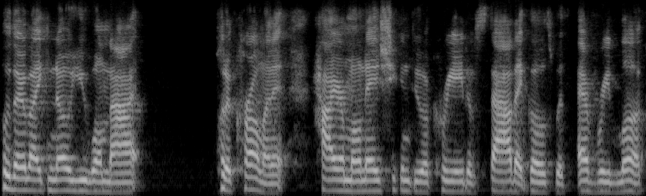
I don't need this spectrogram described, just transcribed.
who they're like, no, you will not put a curl in it. Hire Monae, she can do a creative style that goes with every look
